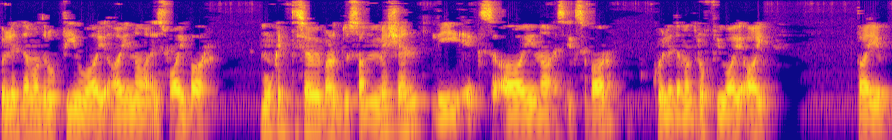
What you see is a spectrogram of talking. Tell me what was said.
كل ده مضروب فيه yi ناقص y bar ممكن تساوي برضو summation ل xi ناقص x bar كل ده مضروب فيه yi طيب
